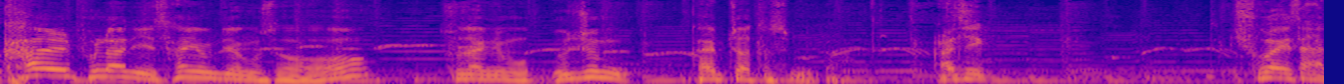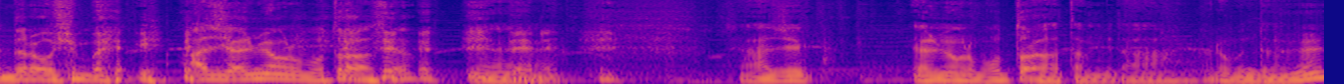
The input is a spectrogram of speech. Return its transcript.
칼 플라니 사용연구소 소장님 요즘 가입자 어떻습니까? 아직 휴가에서 안 돌아오신 모양이 아직 10명으로 못 돌아갔어요? 네. 네네. 자, 아직 10명으로 못 돌아갔답니다. 여러분들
